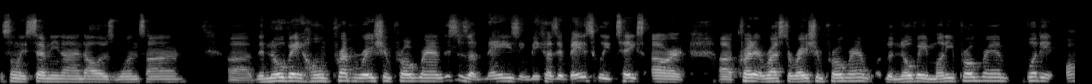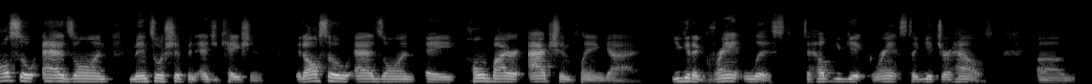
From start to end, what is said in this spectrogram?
It's only seventy nine dollars one time. Uh, the Novae Home Preparation Program. This is amazing because it basically takes our uh, credit restoration program, the Novae Money Program, but it also adds on mentorship and education. It also adds on a home buyer action plan guide. You get a grant list to help you get grants to get your house. Um,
